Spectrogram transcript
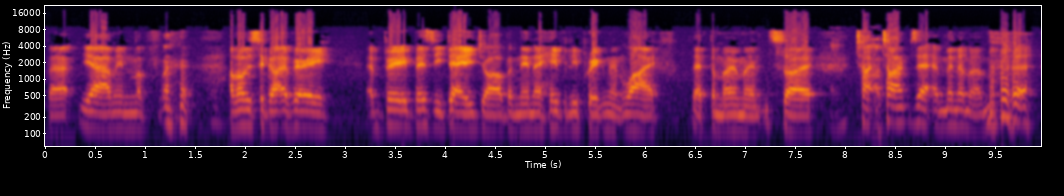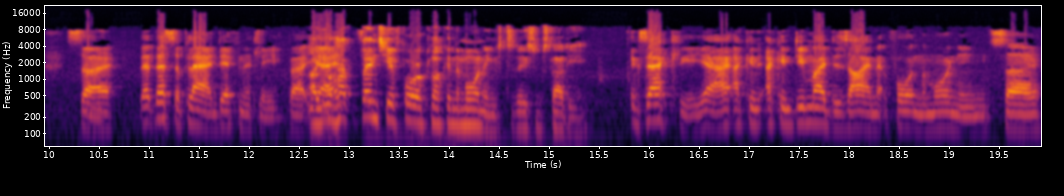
But yeah, I mean, I've, I've obviously got a very a very busy day job and then a heavily pregnant wife at the moment. So t- time's at a minimum. so hmm. that, that's the plan, definitely. But Oh, yeah, you'll have plenty of four o'clock in the mornings to do some studying. Exactly. Yeah, I, I can I can do my design at four in the morning. So,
